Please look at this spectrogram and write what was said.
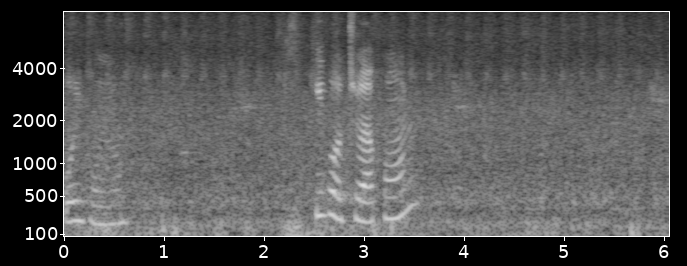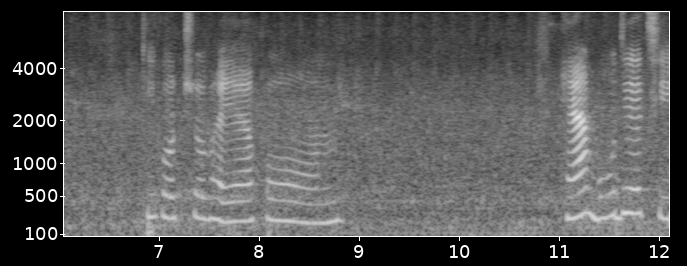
পরিপূর্ণ। কি করছ এখন? কি করছ ভাইয়া এখন? হ্যাঁ বুঝেছি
